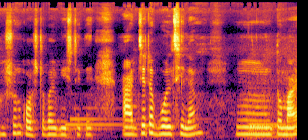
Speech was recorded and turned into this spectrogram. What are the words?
ভীষণ কষ্ট পায় বৃষ্টিতে। আর যেটা বলছিলাম তোমার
